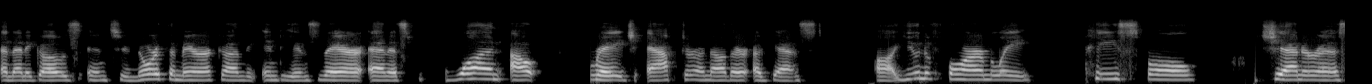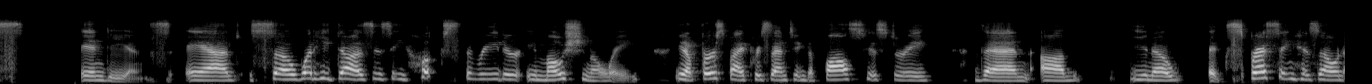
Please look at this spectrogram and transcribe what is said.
and then he goes into north america and the indians there and it's one outrage after another against uh, uniformly peaceful generous indians. And so what he does is he hooks the reader emotionally you know first by presenting the false history then um, you know expressing his own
